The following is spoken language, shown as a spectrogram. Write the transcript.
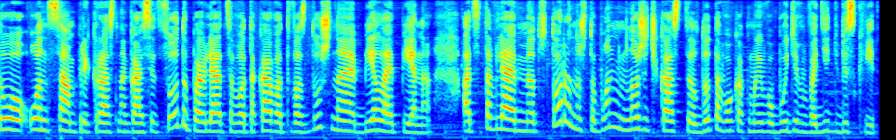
то он сам прекрасно гасит соду. Появляется вот такая вот воздушная белая пена. Отставляем мед в сторону, чтобы он немножечко остыл до того, как мы его будем вводить в бисквит.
